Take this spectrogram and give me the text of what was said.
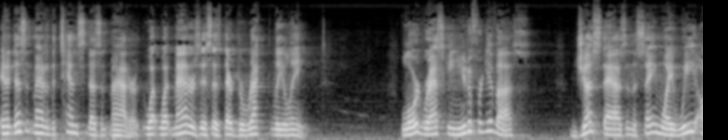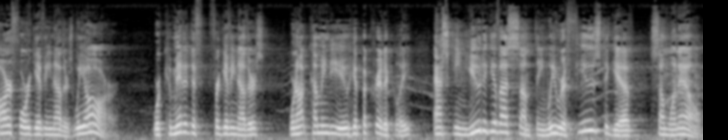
And it doesn't matter, the tense doesn't matter. What, what matters is that they're directly linked. Lord, we're asking you to forgive us just as, in the same way, we are forgiving others. We are. We're committed to forgiving others. We're not coming to you hypocritically, asking you to give us something we refuse to give someone else.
